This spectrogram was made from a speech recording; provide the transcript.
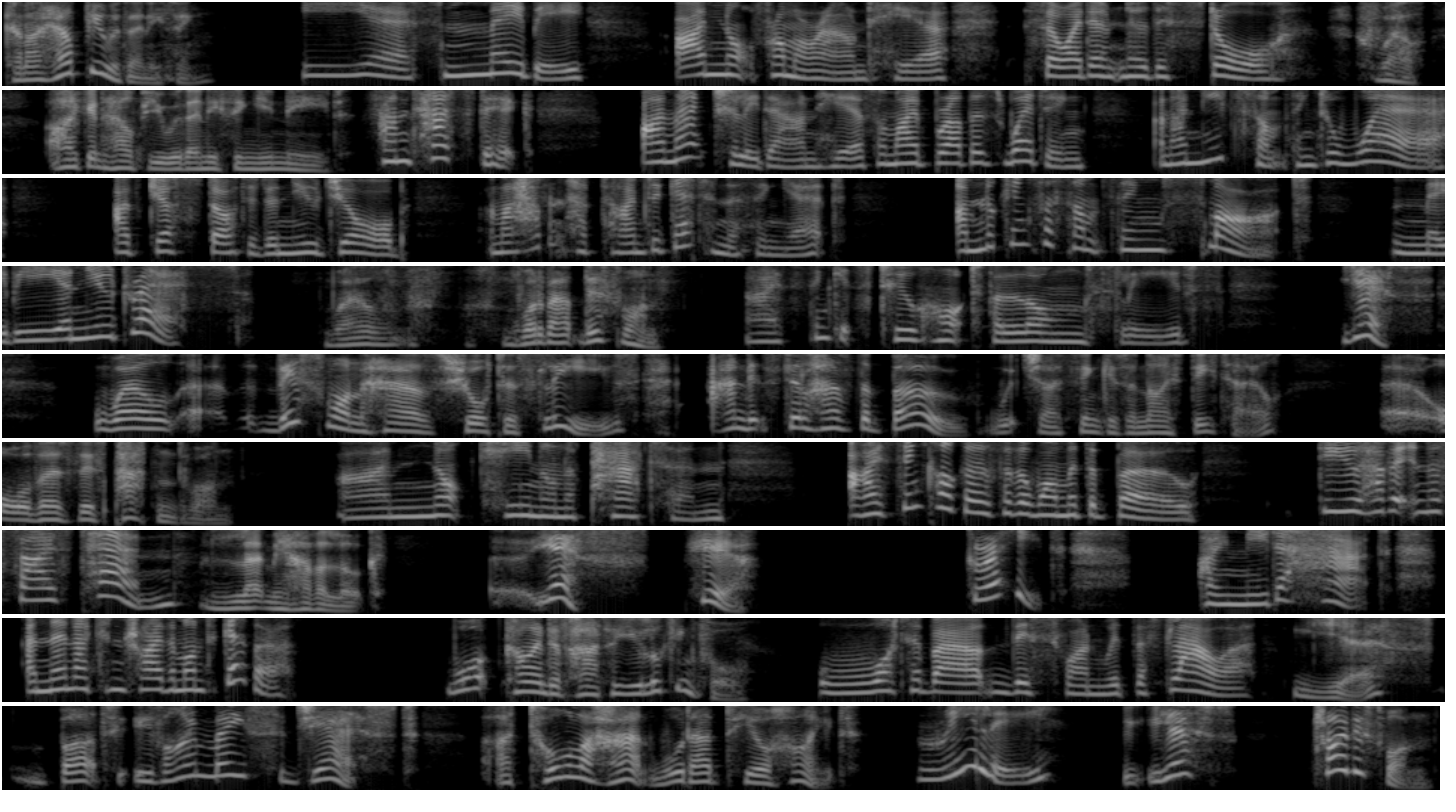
Can I help you with anything? Yes, maybe. I'm not from around here, so I don't know this store. Well, I can help you with anything you need. Fantastic. I'm actually down here for my brother's wedding, and I need something to wear. I've just started a new job, and I haven't had time to get anything yet. I'm looking for something smart. Maybe a new dress. Well, what about this one? I think it's too hot for long sleeves. Yes. Well, uh, this one has shorter sleeves, and it still has the bow, which I think is a nice detail. Uh, or there's this patterned one. I'm not keen on a pattern. I think I'll go for the one with the bow. Do you have it in a size 10? Let me have a look. Uh, yes, here. Great. I need a hat, and then I can try them on together. What kind of hat are you looking for? What about this one with the flower? Yes, but if I may suggest, a taller hat would add to your height. Really? Yes, try this one.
